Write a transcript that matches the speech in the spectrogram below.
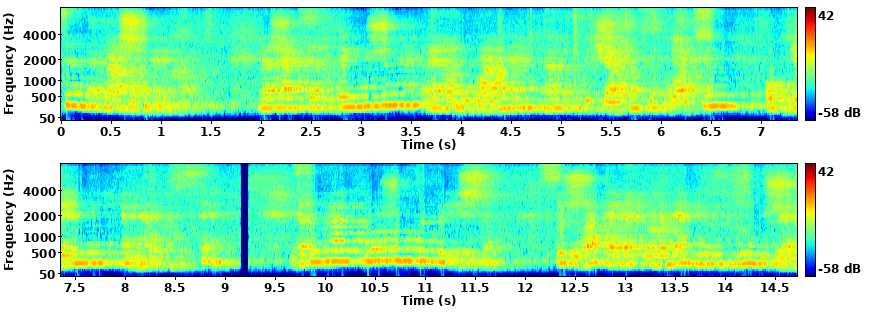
Це не наша примха. На жаль, це вимушене реагування на надзвичайну ситуацію в об'єднаній енергосистемі. Закликаю кожного запоріжця споживати електроенергію дуже,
